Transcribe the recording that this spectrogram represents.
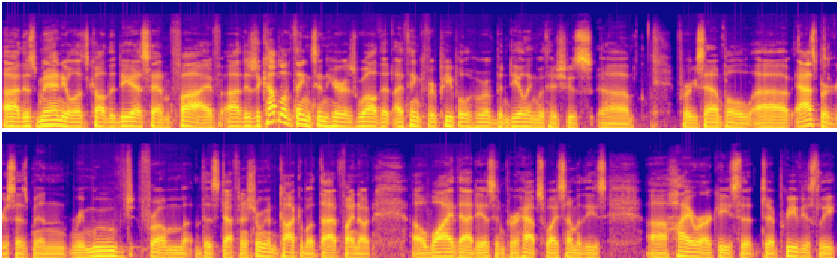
uh, this manual. It's called the DSM 5. Uh, there's a couple of things in here as well that I think for people who have been dealing with issues, uh, for example, uh, Asperger's has been removed from this definition. We're going to talk about that, find out why that is, and perhaps why some of these hierarchies that previously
